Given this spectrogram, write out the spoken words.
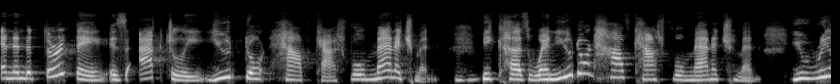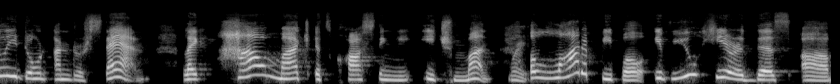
And then the third thing is actually you don't have cash flow management mm-hmm. because when you don't have cash flow management, you really don't understand like how much it's costing me each month. Right. A lot of people, if you hear this uh,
